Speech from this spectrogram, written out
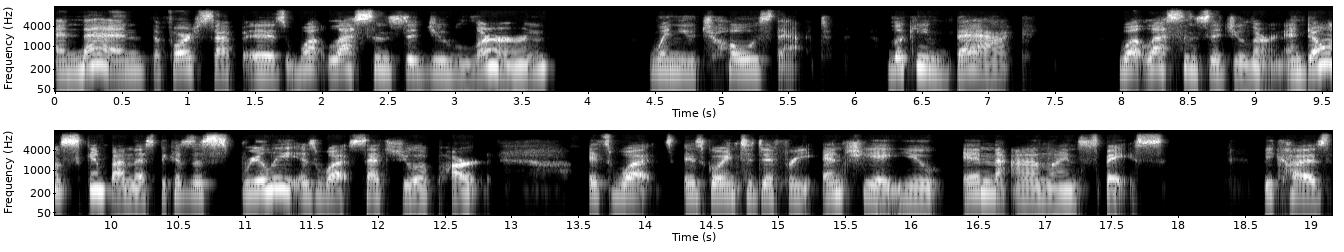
And then the fourth step is what lessons did you learn when you chose that? Looking back, what lessons did you learn? And don't skimp on this because this really is what sets you apart. It's what is going to differentiate you in the online space because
